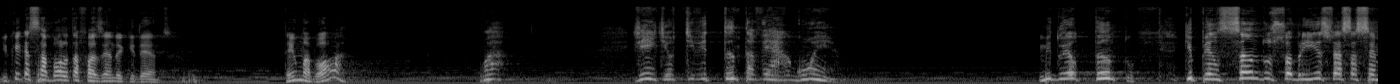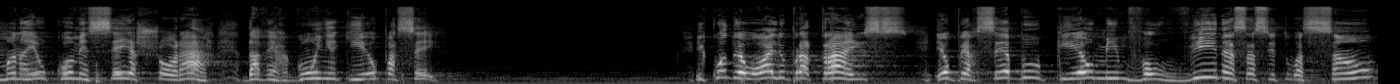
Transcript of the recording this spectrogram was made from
E o que, que essa bola está fazendo aqui dentro? Tem uma bola? Ué? Gente, eu tive tanta vergonha. Me doeu tanto que pensando sobre isso essa semana eu comecei a chorar da vergonha que eu passei. E quando eu olho para trás, eu percebo que eu me envolvi nessa situação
